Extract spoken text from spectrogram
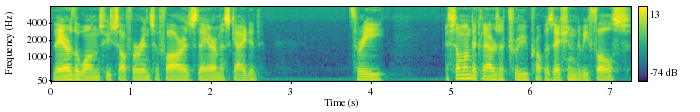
they are the ones who suffer insofar as they are misguided. 3. If someone declares a true proposition to be false,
